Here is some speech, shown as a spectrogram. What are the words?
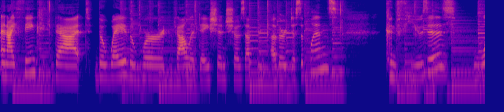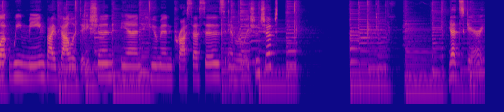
And I think that the way the word validation shows up in other disciplines confuses what we mean by validation in human processes and relationships. Yeah, it's scary.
